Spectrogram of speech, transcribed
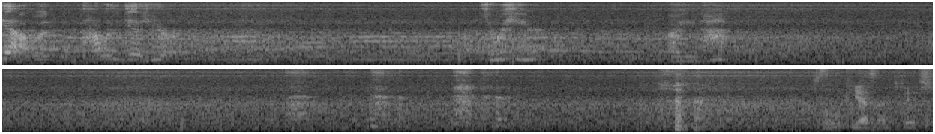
yeah, but how would he get here? You're here? Are you not? Just a look he has on his face.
